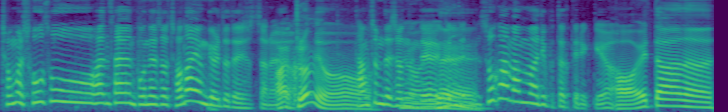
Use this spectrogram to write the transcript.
정말 소소한 사연 보내서 전화 연결도 되셨잖아요. 아 그럼요. 당첨되셨는데 네. 소감 한마디 부탁드릴게요. 어 일단은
